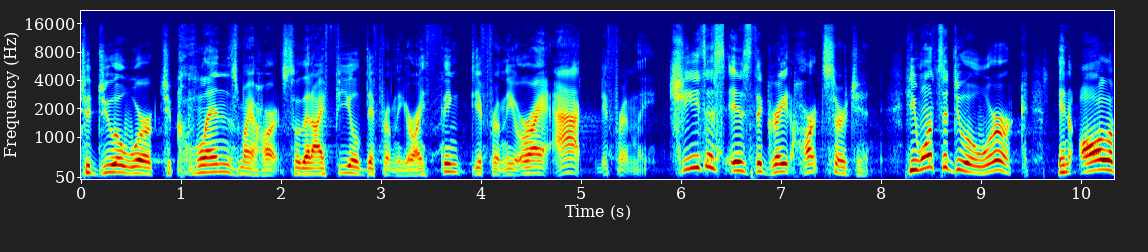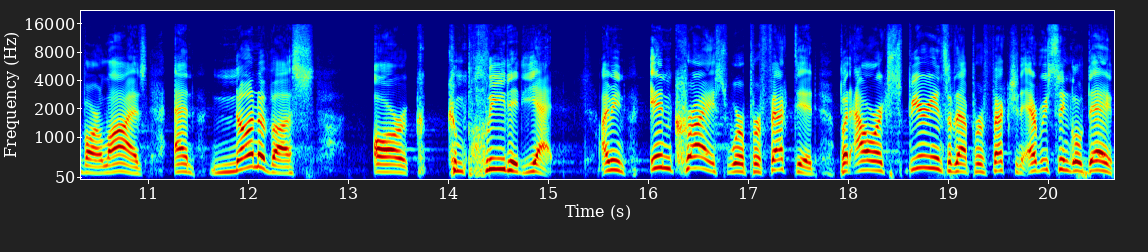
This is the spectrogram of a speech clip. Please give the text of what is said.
to do a work to cleanse my heart so that I feel differently, or I think differently, or I act differently. Jesus is the great heart surgeon. He wants to do a work in all of our lives, and none of us are c- completed yet. I mean, in Christ, we're perfected, but our experience of that perfection every single day,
